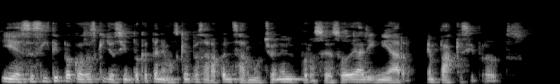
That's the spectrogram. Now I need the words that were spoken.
Y ese es el tipo de cosas que yo siento que tenemos que empezar a pensar mucho en el proceso de alinear empaques y productos.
